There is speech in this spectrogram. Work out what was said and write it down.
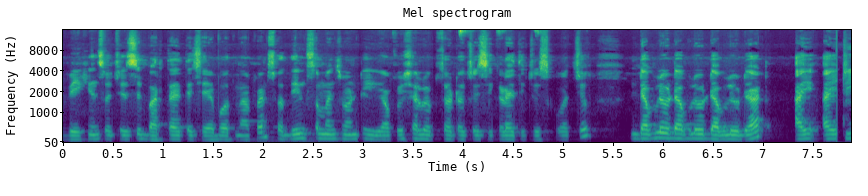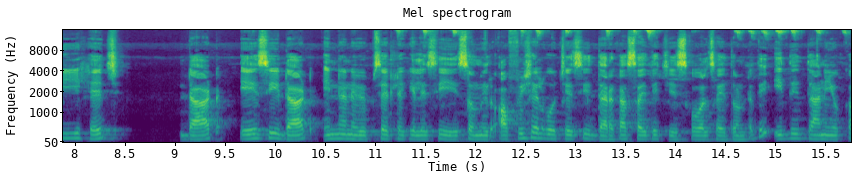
వేకెన్సీ వచ్చేసి భర్తీ అయితే చేయబోతున్నారు ఫ్రెండ్స్ సో దీనికి సంబంధించిన అఫీషియల్ వెబ్సైట్ వచ్చేసి ఇక్కడైతే చూసుకోవచ్చు. WWW dot IITH dot AC dot in అనే వెబ్సైట్లోకి వెళ్ళేసి సో మీరు అఫీషియల్గా వచ్చేసి దరఖాస్తు అయితే చేసుకోవాల్సి అయితే ఉంటుంది. ఇది దాని యొక్క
